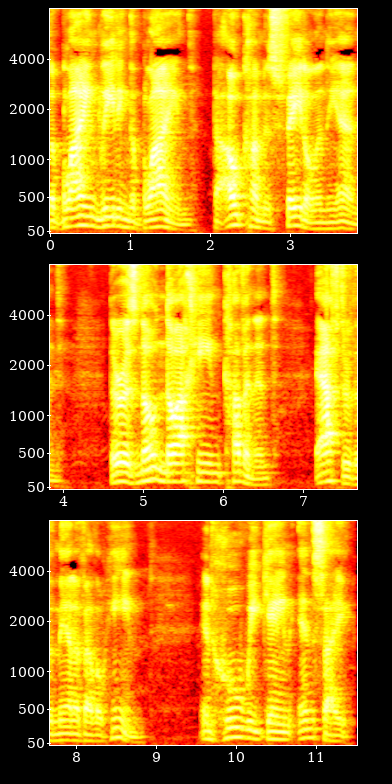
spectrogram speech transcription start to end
The blind leading the blind. The outcome is fatal in the end. There is no Noachim covenant after the man of Elohim, in who we gain insight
